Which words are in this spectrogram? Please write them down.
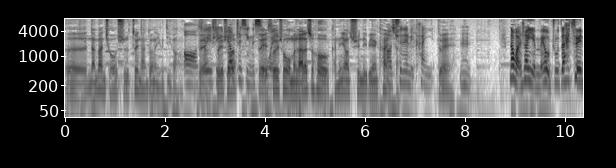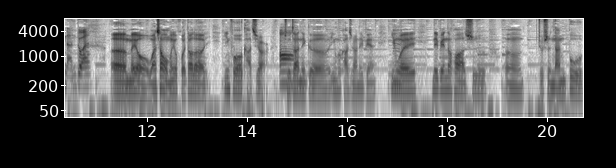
呃，南半球是最南端的一个地方。哦，对啊所以是一个标志性的行对，所以说我们来了之后肯定要去那边看哦，一下。去那里看一眼。对，嗯，那晚上也没有住在最南端，呃，没有，晚上我们又回到了英佛卡吉尔，哦、住在那个英佛卡吉尔那边，嗯。因为那边的话是，呃，就是南部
